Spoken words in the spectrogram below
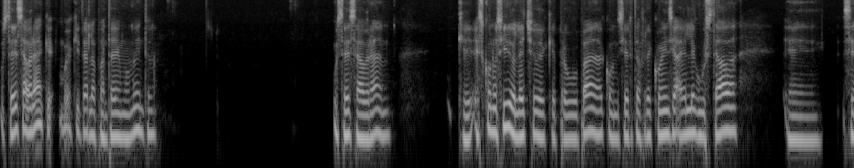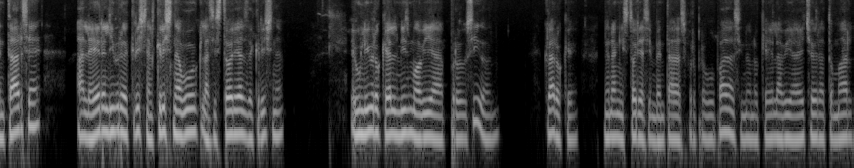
Ustedes sabrán que, voy a quitar la pantalla un momento ustedes sabrán que es conocido el hecho de que Prabhupada con cierta frecuencia a él le gustaba eh, sentarse a leer el libro de Krishna, el Krishna Book, las historias de Krishna. Es un libro que él mismo había producido. Claro que no eran historias inventadas por Prabhupada, sino lo que él había hecho era tomar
